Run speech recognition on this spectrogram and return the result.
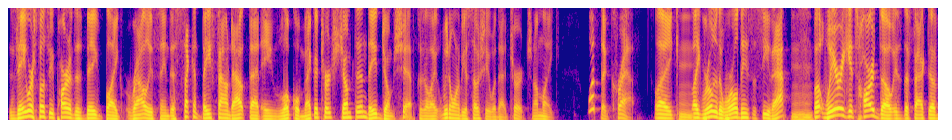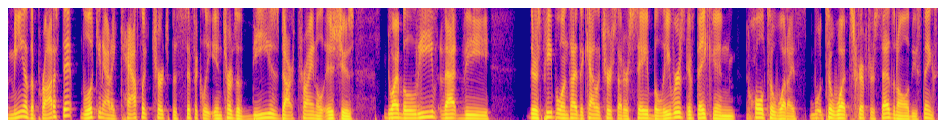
they were supposed to be part of this big like rally thing. The second they found out that a local megachurch jumped in, they jumped ship because they're like, we don't want to be associated with that church. And I'm like, what the crap? Like, hmm. like really, the world needs to see that. Mm-hmm. But where it gets hard though is the fact of me as a Protestant looking at a Catholic church specifically in terms of these doctrinal issues. Do I believe that the there's people inside the Catholic Church that are saved believers if they can hold to what I to what Scripture says and all of these things.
